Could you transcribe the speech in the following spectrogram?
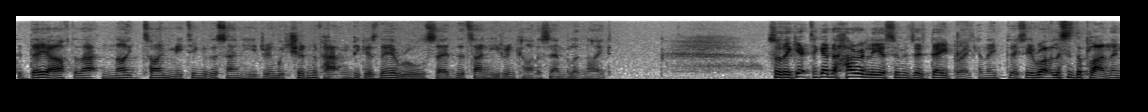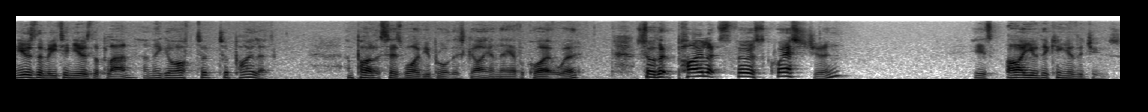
the day after that night-time meeting of the Sanhedrin, which shouldn't have happened because their rule said the Sanhedrin can't assemble at night. So they get together hurriedly as soon as there's daybreak and they, they say, right, this is the plan, then here's the meeting, here's the plan, and they go off to, to Pilate. And Pilate says, why have you brought this guy? And they have a quiet word. So that Pilate's first question is, are you the king of the Jews?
